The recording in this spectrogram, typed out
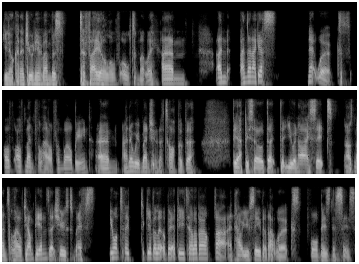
you know, kind of junior members to fail ultimately. Um, and and then I guess networks of, of mental health and well-being. Um, I know we've mentioned at the top of the the episode that that you and I sit as mental health champions at Shoosmiths you want to, to give a little bit of detail about that and how you see that that works for businesses?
